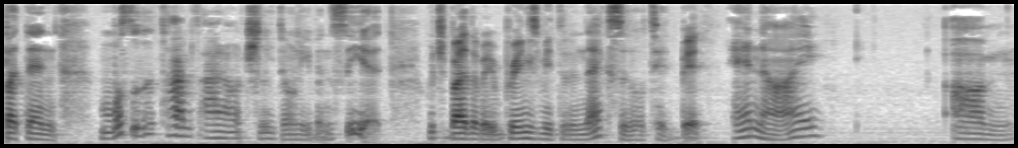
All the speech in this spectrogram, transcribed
But then most of the times I actually don't even see it, which by the way brings me to the next little tidbit. NI um,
